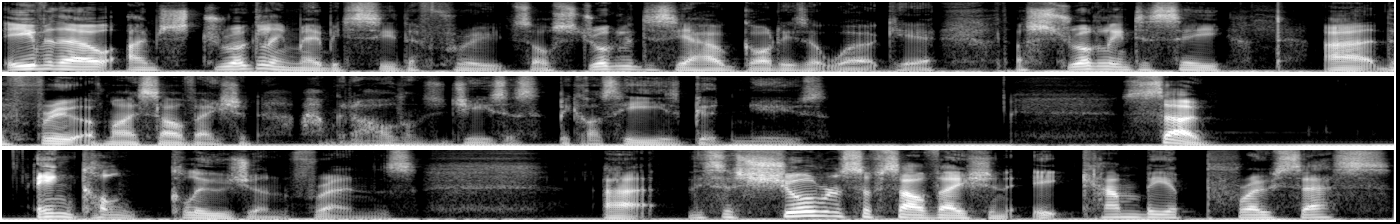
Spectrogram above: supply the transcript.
Even though I'm struggling maybe to see the fruits or struggling to see how God is at work here, or struggling to see uh, the fruit of my salvation, I'm going to hold on to Jesus because he is good news. So, in conclusion, friends, uh, this assurance of salvation, it can be a process,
